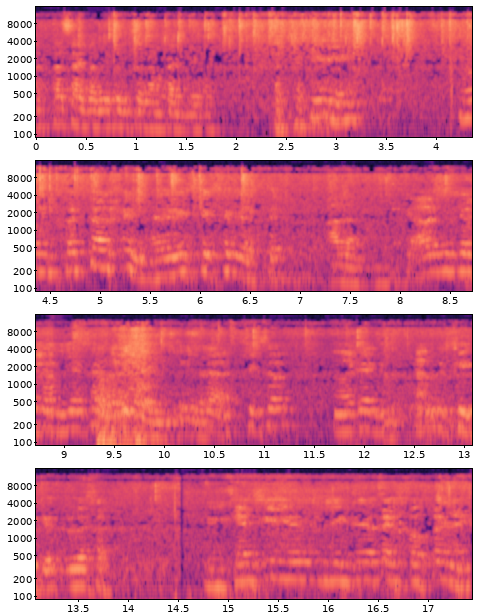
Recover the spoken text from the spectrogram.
साहेबांनी तुमचं नाव काढलेलं मग खर्च असेल ना रजिस्ट्रेशन लागतं आला. आज उद्या समजायचं तिथं माझ्या ठीक आहे दिवस काही खबर नाही.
